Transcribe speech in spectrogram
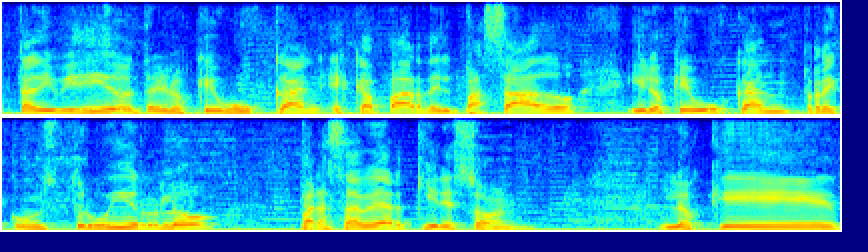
Está dividido entre los que buscan escapar del pasado y los que buscan reconstruirlo para saber quiénes son. Los que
